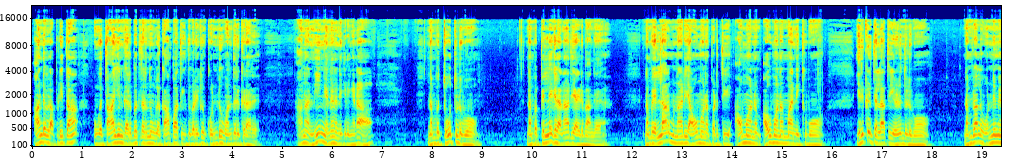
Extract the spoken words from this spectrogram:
ஆண்டவர் அப்படி தான் உங்கள் தாயின் கர்ப்பத்திலேருந்து உங்களை காப்பாற்றிக்கிது வரைக்கும் கொண்டு வந்திருக்கிறாரு. ஆனால் நீங்கள் என்ன நினைக்கிறீங்கன்னா நம்ம தோத்துடுவோம். நம்ம பிள்ளைகள் அனாதி ஆகிடுவாங்க நம்ம எல்லாரும் முன்னாடி அவமானப்படுத்தி அவமானம் அவமானமாக நிற்குவோம் இருக்கிறது எல்லாத்தையும் எழுந்துடுவோம். நம்மளால் ஒன்றுமே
